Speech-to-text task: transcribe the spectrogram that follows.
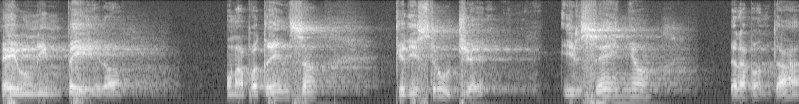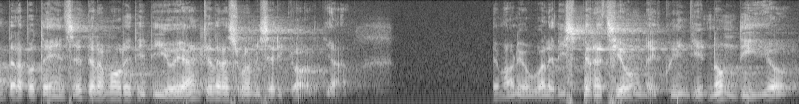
è un impero, una potenza che distrugge il segno della bontà, della potenza e dell'amore di Dio e anche della sua misericordia. Il demonio uguale disperazione, quindi non Dio.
